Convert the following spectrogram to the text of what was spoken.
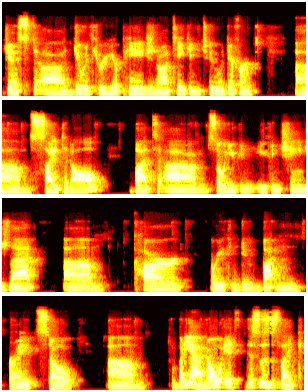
just uh, do it through your page and not take it to a different um, site at all. But um, so you can you can change that um, card or you can do button, right? So, um, but yeah, no, it's this is like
